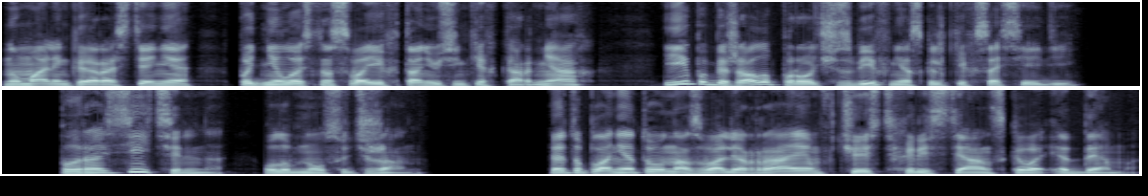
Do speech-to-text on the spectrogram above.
но маленькое растение поднялось на своих тонюсеньких корнях и побежало прочь, сбив нескольких соседей. «Поразительно!» — улыбнулся Чжан. Эту планету назвали раем в честь христианского Эдема.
